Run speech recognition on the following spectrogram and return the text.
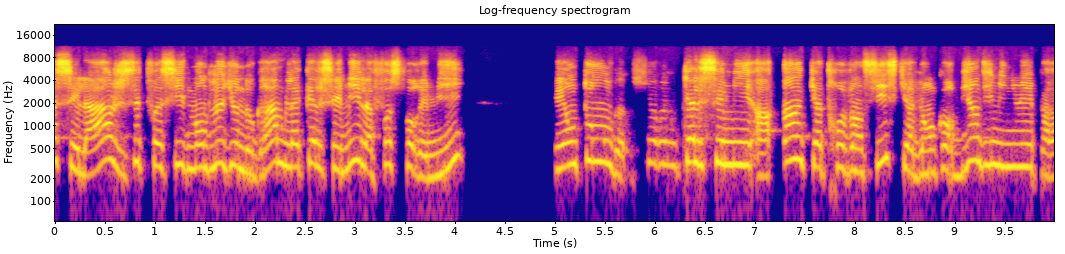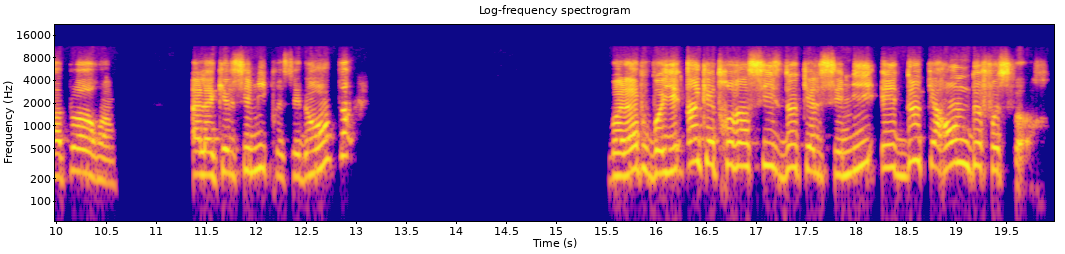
assez large. Cette fois-ci, ils demandent le ionogramme, la calcémie, la phosphorémie. Et on tombe sur une calcémie à 1,86 qui avait encore bien diminué par rapport à la calcémie précédente. Voilà, vous voyez 1,86 de calcémie et 2,40 de phosphore.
